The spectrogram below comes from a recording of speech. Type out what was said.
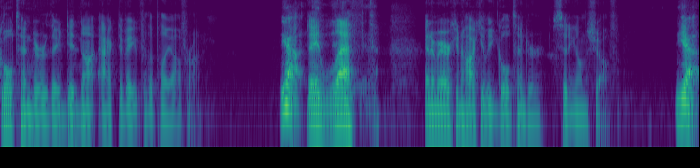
goaltender they did not activate for the playoff run. Yeah. They left an American Hockey League goaltender sitting on the shelf. Yeah,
